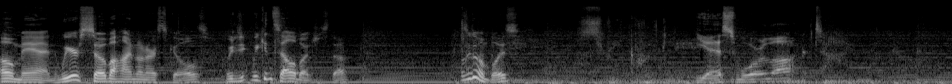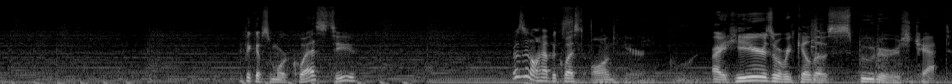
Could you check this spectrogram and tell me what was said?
Oh man, we are so behind on our skills. We, we can sell a bunch of stuff. How's it going, boys? Yes, Warlock. Pick up some more quests too. Why does it not have the quest on here? Alright, here's where we kill those spooters, chat.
